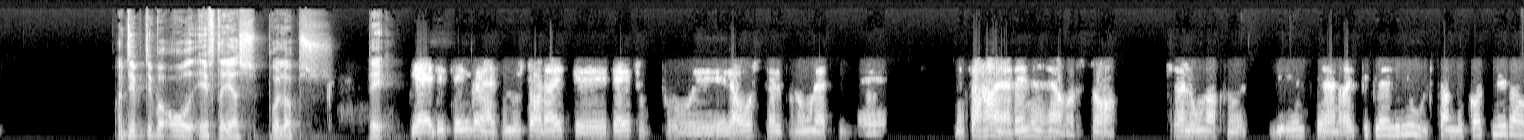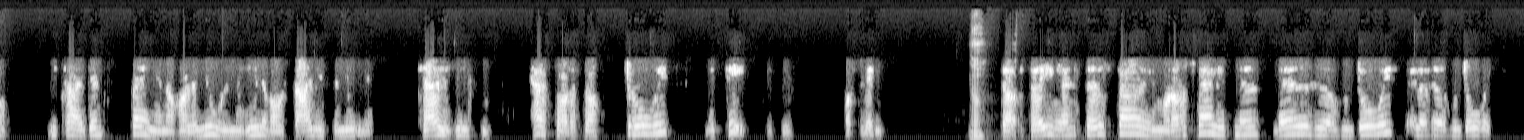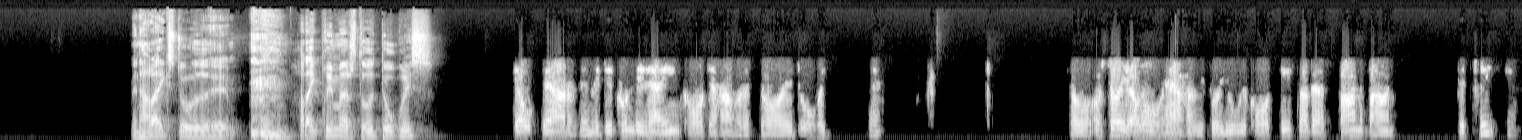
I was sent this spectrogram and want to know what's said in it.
Og det, det var året efter jeres bryllupsdag. Ja, det tænker jeg. Altså, nu står der ikke øh, dato på, øh, eller årstal på nogen af dem. Øh, men så har jeg et andet her, hvor der står, kære Lone og Knud, vi ønsker jer en rigtig glædelig jul sammen med godt nytår. Vi tager igen til Spanien og holder jul med hele vores dejlige familie. Kærlig hilsen. Her står der så, Dorit med T til sidst og Svend. Nå. Så, så en eller anden sted, så øh, må der også være lidt med, hvad hedder hun Doris, eller hedder hun Doris? Men har der ikke stået, øh, har der ikke primært stået Doris? Jo, det har der nemlig. Det er kun det her ene kort, jeg har, hvor der står øh, Doris. Så, og så i år her har vi fået julekort. Det er så deres barnebarn, Patricia,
